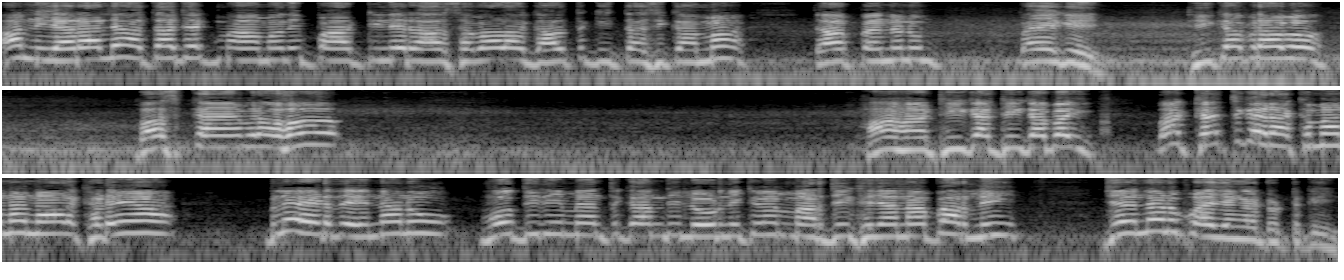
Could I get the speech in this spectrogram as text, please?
ਆ ਨਜ਼ਾਰਾ ਲਿਆਤਾ ਜੇ ਮਾਮਾ ਦੀ ਪਾਰਟੀ ਨੇ ਰਾਜ ਸਭਾ ਵਾਲਾ ਗਲਤ ਕੀਤਾ ਸੀ ਕੰਮ, ਤਾਂ ਆਪਾਂ ਇਹਨਾਂ ਨੂੰ ਪੈ ਗਏ। ਠੀਕ ਆ ਭਰਾਵੋ? ਬਸ ਕਾਇਮ ਰਹੋ। ਹਾਂ ਹਾਂ, ਠੀਕ ਆ ਠੀਕ ਆ ਬਾਈ। ਬਾ ਖਿੱਚ ਕੇ ਰੱਖ ਮਾਨਾ ਨਾਲ ਖੜੇ ਆ। ਬਲੇਡ ਦੇ ਇਹਨਾਂ ਨੂੰ। ਮੋਦੀ ਦੀ ਮਿਹਨਤ ਕਰਨ ਦੀ ਲੋੜ ਨਹੀਂ, ਕਿਵੇਂ ਮਰਜ਼ੀ ਖਜ਼ਾਨਾ ਭਰ ਲਈ। ਜੇ ਇਹਨਾਂ ਨੂੰ ਪੈ ਜਾਏਗਾ ਟੁੱਟ ਕੇ।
